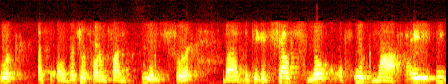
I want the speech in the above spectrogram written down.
ook as 'n wisselvorm van eens voor wat beteken selfs nog of ook maar. Hy het nie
